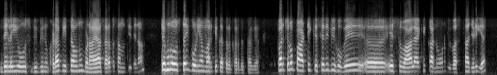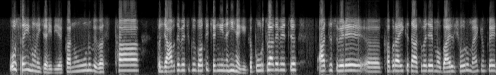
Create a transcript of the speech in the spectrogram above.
ਦੇ ਲਈ ਉਸ ਬੀਬੀ ਨੂੰ ਖੜਾ ਕੀਤਾ, ਉਹਨੂੰ ਬਣਾਇਆ ਸਰਬਸੰਮਤੀ ਦੇ ਨਾਲ ਤੇ ਹੁਣ ਉਸ ਦਾ ਹੀ ਗੋਲੀਆਂ ਮਾਰ ਕੇ ਕਤਲ ਕਰ ਦਿੱਤਾ ਗਿਆ। ਪਰ ਚਲੋ ਪਾਰਟੀ ਕਿਸੇ ਦੀ ਵੀ ਹੋਵੇ ਇਹ ਸਵਾਲ ਹੈ ਕਿ ਕਾਨੂੰਨ ਵਿਵਸਥਾ ਜਿਹੜੀ ਹੈ, ਉਹ ਸਹੀ ਹੋਣੀ ਚਾਹੀਦੀ ਹੈ। ਕਾਨੂੰਨ ਵਿਵਸਥਾ ਪੰਜਾਬ ਦੇ ਵਿੱਚ ਕੋਈ ਬਹੁਤੀ ਚੰਗੀ ਨਹੀਂ ਹੈਗੀ। ਕਪੂਰਥਲਾ ਦੇ ਵਿੱਚ ਅੱਜ ਸਵੇਰੇ ਖਬਰ ਆਈ ਕਿ 10 ਵਜੇ ਮੋਬਾਈਲ ਸ਼ੋਰੂਮ ਹੈ, ਕਿਉਂਕਿ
